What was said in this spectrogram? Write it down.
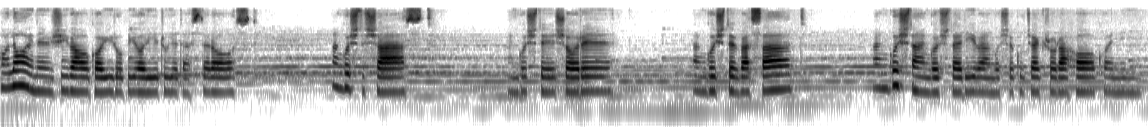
حالا انرژی و آگاهی رو بیارید روی دست راست. انگشت شست انگشت اشاره انگشت وسط انگشت انگشتری و انگشت کوچک رو رها کنید.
